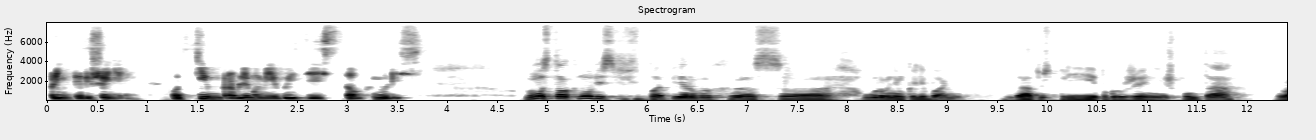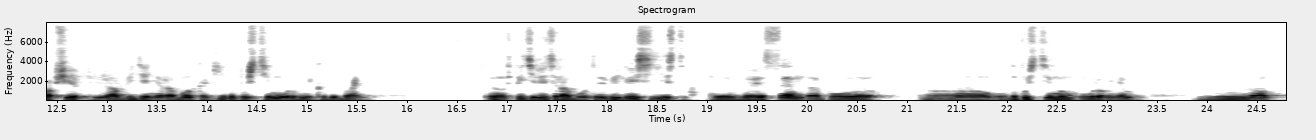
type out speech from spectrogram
принятое решение. Вот с какими проблемами вы здесь столкнулись? Ну, мы столкнулись, во-первых, э, с э, уровнем колебаний. Да, то есть при погружении шпунта, вообще при обведении работ, какие допустимы уровни колебаний. В Питере эти работы велись, есть ВСН да, по допустимым уровням. Но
